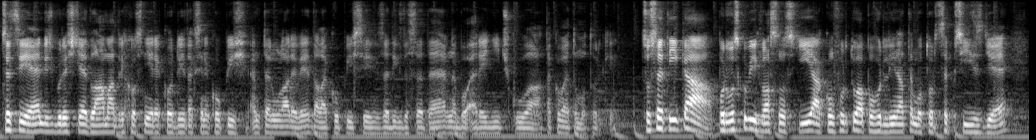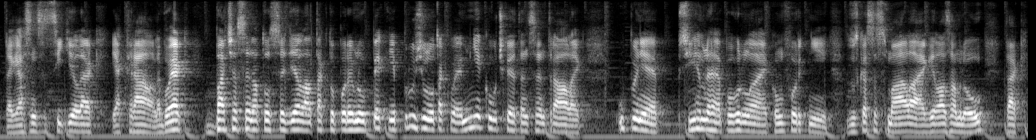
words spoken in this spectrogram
Přeci jen, když budeš chtět lámat rychlostní rekordy, tak si nekoupíš MT-09, ale koupíš si ZX-10R nebo R1 a takovéto motorky. Co se týká podvozkových vlastností a komfortu a pohodlí na té motorce při jízdě, tak já jsem se cítil jak, jak král, nebo jak Bača se na to seděl a tak to pode mnou pěkně pružilo, takové měkoučké ten centrálek, úplně příjemné, pohodlné, komfortní. Zuzka se smála, jak jela za mnou, tak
